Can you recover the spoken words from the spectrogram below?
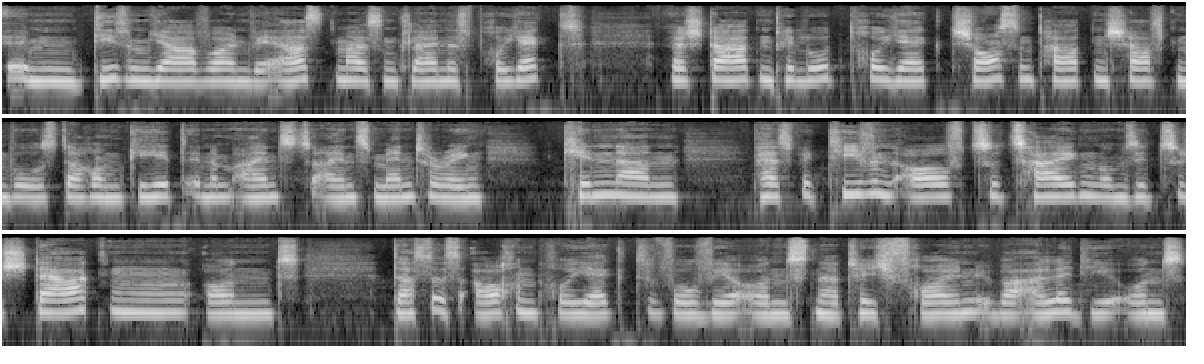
in diesem Jahr wollen wir erstmals ein kleines Projekt äh, starten, Pilotprojekt, Chancenpatenschaften, wo es darum geht, in einem 1 zu 1 Mentoring Kindern Perspektiven aufzuzeigen, um sie zu stärken. Und das ist auch ein Projekt, wo wir uns natürlich freuen über alle, die uns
